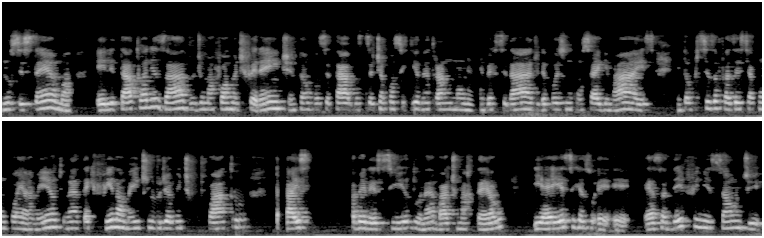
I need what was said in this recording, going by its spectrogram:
no sistema, ele está atualizado de uma forma diferente. Então, você tá, você tinha conseguido entrar numa universidade, depois não consegue mais. Então, precisa fazer esse acompanhamento, né? Até que finalmente no dia 24 está estabelecido, né? Bate o martelo. E é esse é, é, essa definição de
